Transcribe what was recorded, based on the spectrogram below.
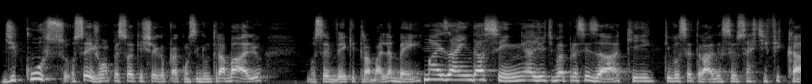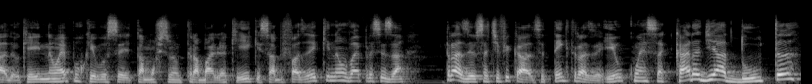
de curso. Ou seja, uma pessoa que chega para conseguir um trabalho, você vê que trabalha bem, mas ainda assim a gente vai precisar que, que você traga seu certificado, ok? Não é porque você está mostrando trabalho aqui, que sabe fazer, que não vai precisar trazer o certificado. Você tem que trazer. Eu com essa cara de adulta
